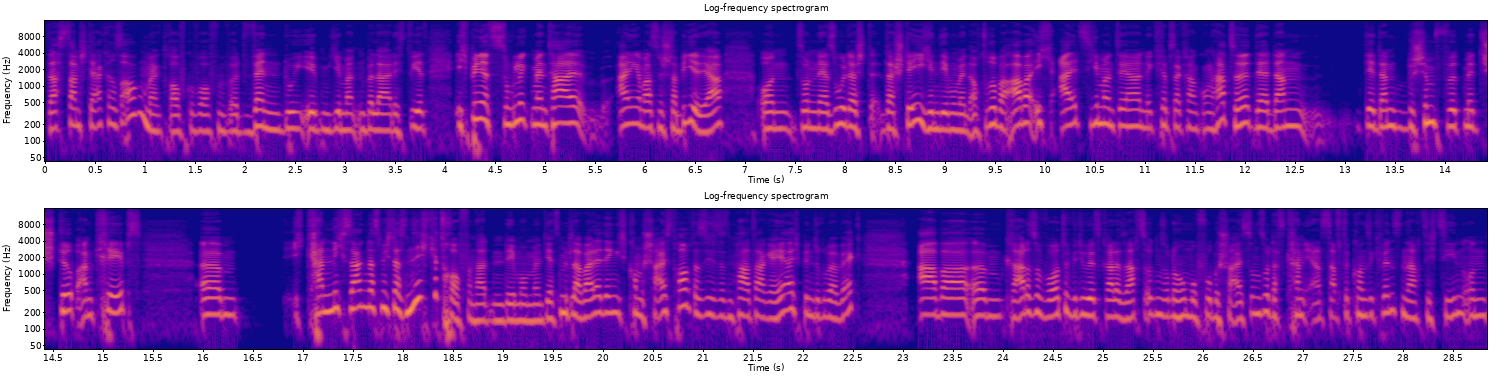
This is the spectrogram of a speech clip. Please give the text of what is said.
dass dann stärkeres Augenmerk drauf geworfen wird, wenn du eben jemanden beleidigst. Ich bin jetzt zum Glück mental einigermaßen stabil, ja. Und so ein Nersul, da, da stehe ich in dem Moment auch drüber. Aber ich als jemand, der eine Krebserkrankung hatte, der dann, der dann beschimpft wird mit Stirb an Krebs, ähm, ich kann nicht sagen, dass mich das nicht getroffen hat in dem Moment. Jetzt mittlerweile denke ich, komm scheiß drauf, das ist jetzt ein paar Tage her, ich bin drüber weg. Aber ähm, gerade so Worte, wie du jetzt gerade sagst, irgendeine so homophobe Scheiße und so, das kann ernsthafte Konsequenzen nach sich ziehen. Und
